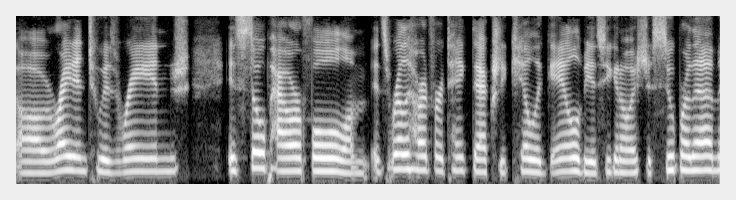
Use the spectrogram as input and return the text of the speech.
uh, right into his range is so powerful. Um, it's really hard for a tank to actually kill a Gale because he can always just super them.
